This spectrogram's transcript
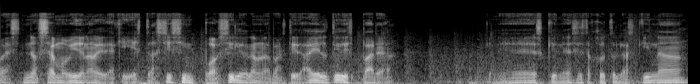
Pues no se ha movido nadie de aquí. Esto así es imposible ganar una partida. Ahí el tío dispara. ¿Quién es? ¿Quién es? Está justo en la esquina.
